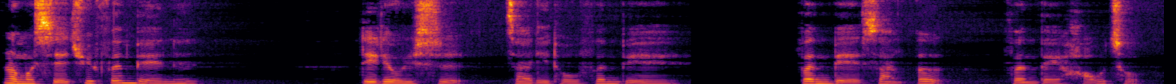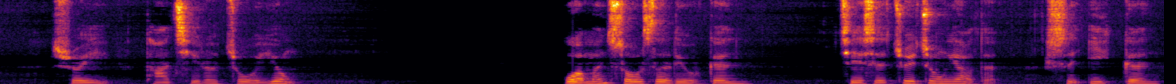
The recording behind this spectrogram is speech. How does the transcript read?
那么谁去分别呢？第六意识在里头分别，分别善恶，分别好丑，所以它起了作用。我们收这六根，其实最重要的是一根。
